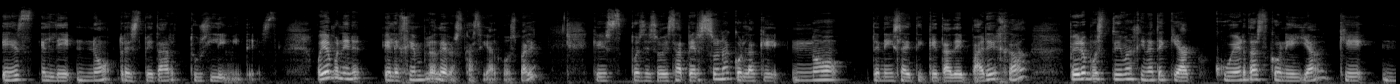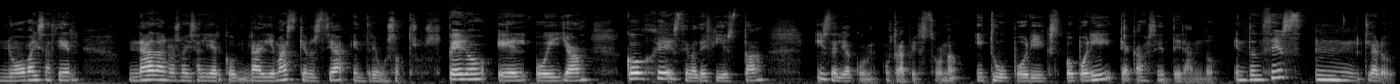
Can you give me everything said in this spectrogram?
es el de no respetar tus límites. Voy a poner el ejemplo de los casi algo, ¿vale? Que es pues eso, esa persona con la que no tenéis la etiqueta de pareja, pero pues tú imagínate que acuerdas con ella que no vais a hacer nada, no os vais a liar con nadie más que no sea entre vosotros. Pero él o ella coge, se va de fiesta y se lía con otra persona. Y tú, por X o por Y, te acabas enterando. Entonces, mm, claro,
